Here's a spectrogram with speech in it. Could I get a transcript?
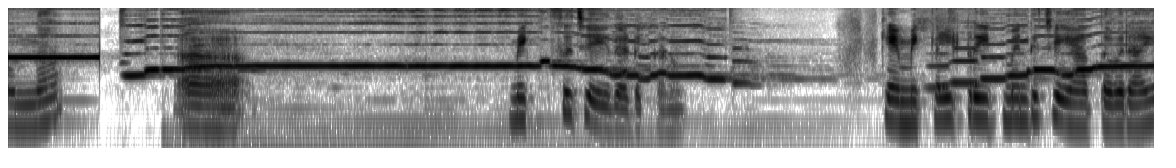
ഒന്ന് മിക്സ് ചെയ്തെടുക്കണം. കെമിക്കൽ ട്രീറ്റ്മെന്റ് ചെയ്യാത്തവരായി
